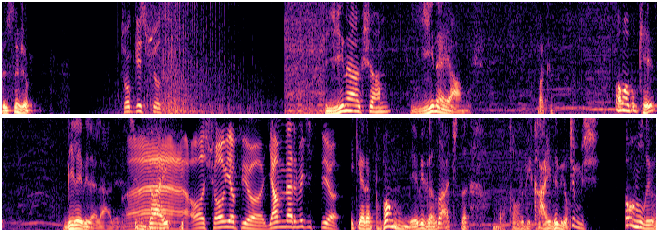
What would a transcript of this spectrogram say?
Hüsnü'cüm Çok geçmiş olsun. Yine akşam, yine yağmur. Bakın. Ama bu kez bile bile lades. Şimdi Cahit Ha, o şov yapıyor. Yan vermek istiyor. bir kere papam diye bir gazı açtı. Motor bir kaydı bir Çıkmış. on oluyor.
